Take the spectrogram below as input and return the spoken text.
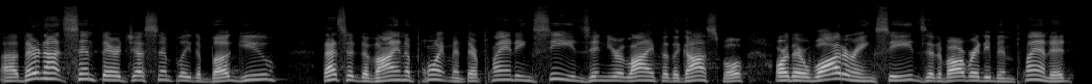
Uh, they're not sent there just simply to bug you. That's a divine appointment. They're planting seeds in your life of the gospel, or they're watering seeds that have already been planted.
